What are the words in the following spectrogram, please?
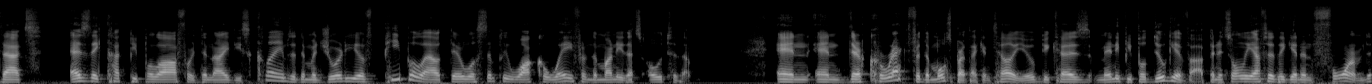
that as they cut people off or deny these claims, that the majority of people out there will simply walk away from the money that's owed to them and and they're correct for the most part i can tell you because many people do give up and it's only after they get informed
